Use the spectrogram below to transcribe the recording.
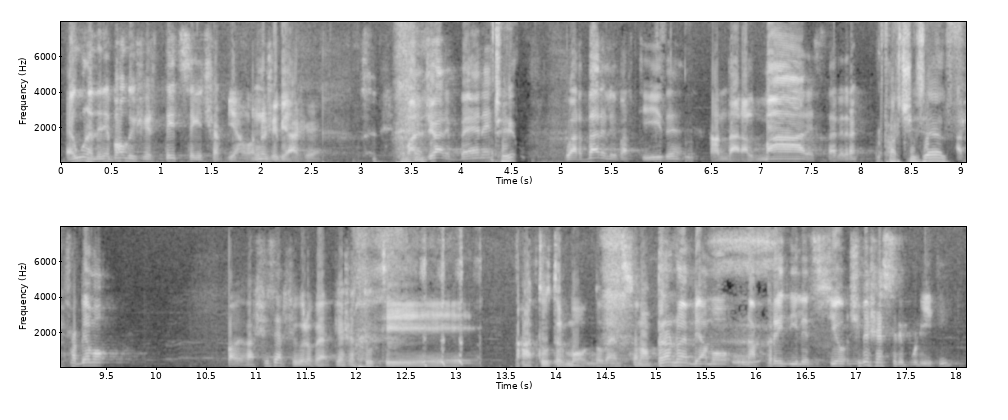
È una delle poche certezze che ci abbiamo. A noi ci piace mangiare bene sì. guardare le partite andare al mare stare tranquilli farci selfie. Abbiamo Vabbè, farci selfie quello piace a tutti a tutto il mondo, penso. No? Però noi abbiamo una predilezione, ci piace essere puliti.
